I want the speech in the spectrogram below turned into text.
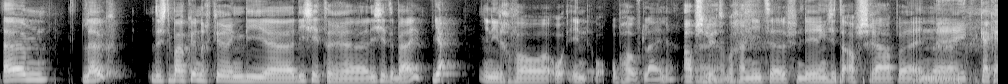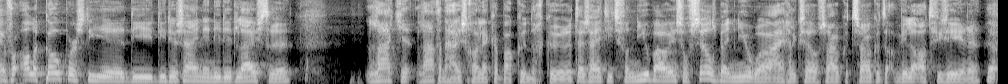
Ehm, leuk. Dus de bouwkundige keuring die, eh, die, zit er, eh, die zit erbij. Ja. In ieder geval eh, in, op hoofdlijnen. Absoluut. We gaan niet de fundering zitten afschrapen. En, Nee. Kijk, en voor alle kopers die, die, die er zijn en die dit luisteren... Laat, je, laat een huis gewoon lekker bouwkundig keuren. Tenzij het iets van nieuwbouw is, of zelfs bij nieuwbouw eigenlijk zelf zou ik het, zou ik het willen adviseren. Ja.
